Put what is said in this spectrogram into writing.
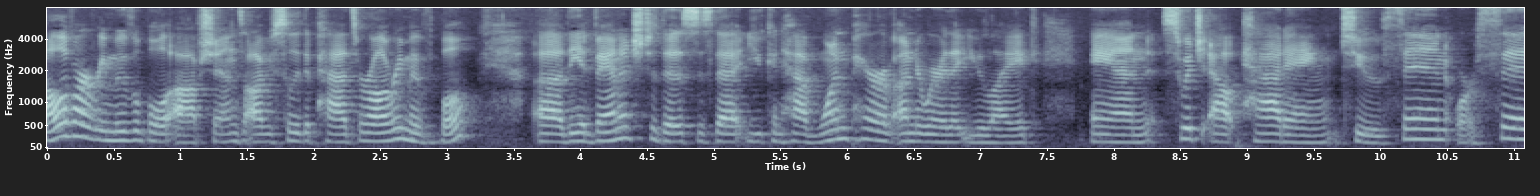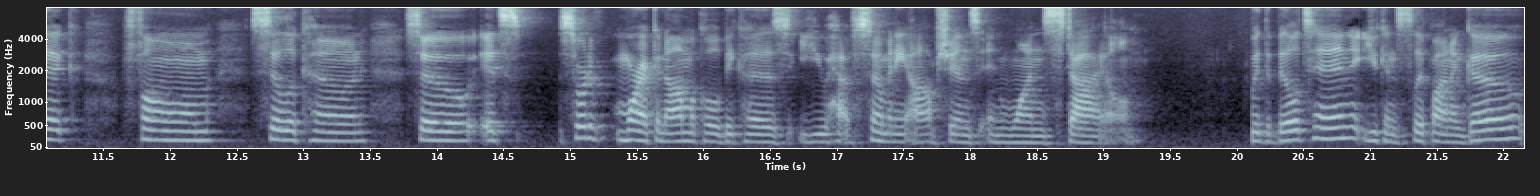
All of our removable options, obviously the pads are all removable. Uh, the advantage to this is that you can have one pair of underwear that you like and switch out padding to thin or thick, foam, silicone. So it's sort of more economical because you have so many options in one style. With the built-in, you can slip on and go.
